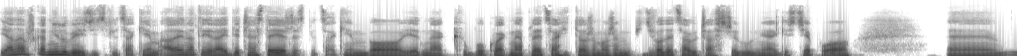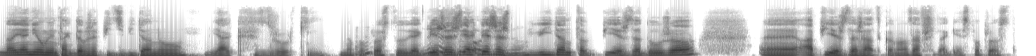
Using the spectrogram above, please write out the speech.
ja na przykład nie lubię jeździć z plecakiem, ale na tej rajdy często jeżdżę z plecakiem, bo jednak bukłak na plecach i to, że możemy pić wodę cały czas, szczególnie jak jest ciepło. Eee, no ja nie umiem tak dobrze pić z bidonu jak z rurki. No po mhm. prostu jak no bierzesz, jak bierzesz no. bidon, to pijesz za dużo, a pijesz za rzadko. No zawsze tak jest po prostu.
